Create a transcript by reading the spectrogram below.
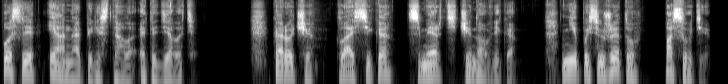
После и она перестала это делать. Короче, классика — смерть чиновника. Не по сюжету, по сути.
